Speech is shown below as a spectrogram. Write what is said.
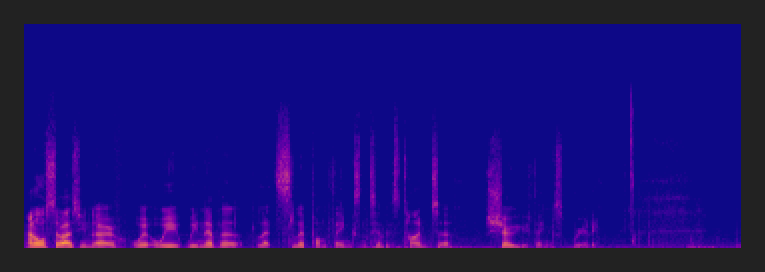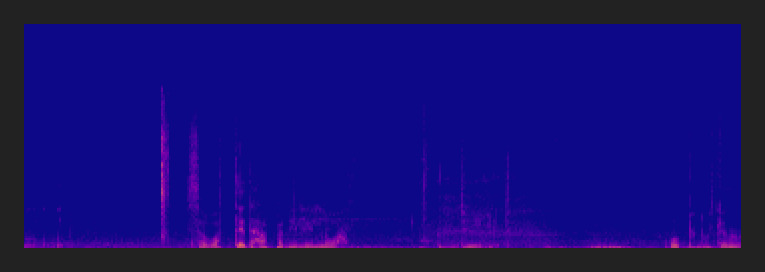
And also, as you know, we we, we never let slip on things until it's time to show you things, really. So what did happen in Lilloa? Indeed. Oop, not gonna.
